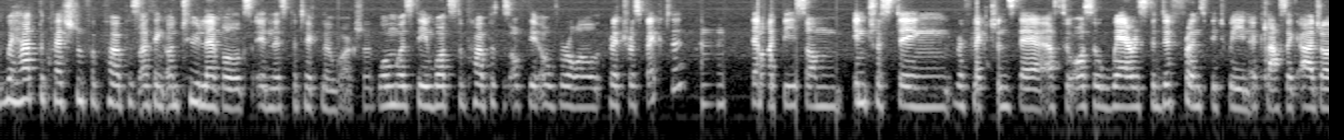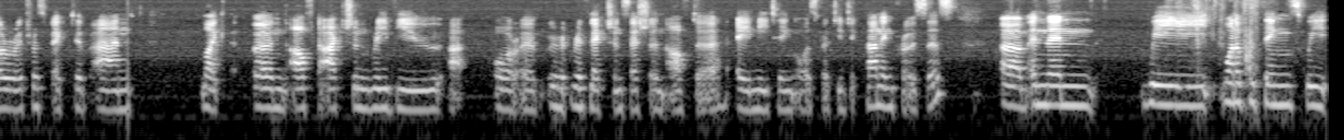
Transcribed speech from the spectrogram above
we had the question for purpose, I think, on two levels in this particular workshop. One was the what's the purpose of the overall retrospective, and there might be some interesting reflections there as to also where is the difference between a classic agile retrospective and like an after action review uh, or a re- reflection session after a meeting or strategic planning process, um, and then we one of the things we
